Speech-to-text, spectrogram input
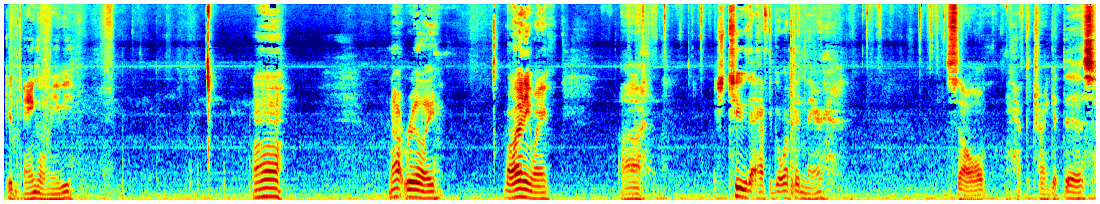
get an angle maybe. Uh, not really. Well, anyway, uh, there's two that have to go up in there. So I have to try and get this.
